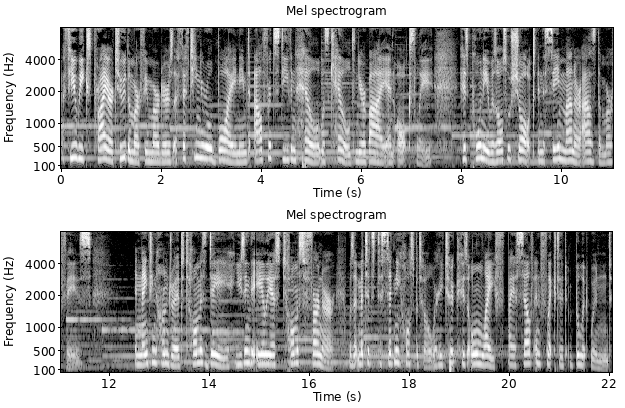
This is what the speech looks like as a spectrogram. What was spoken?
A few weeks prior to the Murphy murders, a 15 year old boy named Alfred Stephen Hill was killed nearby in Oxley. His pony was also shot in the same manner as the Murphys. In 1900, Thomas Day, using the alias Thomas Ferner, was admitted to Sydney Hospital where he took his own life by a self inflicted bullet wound.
